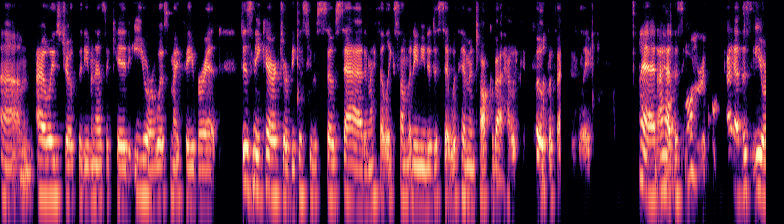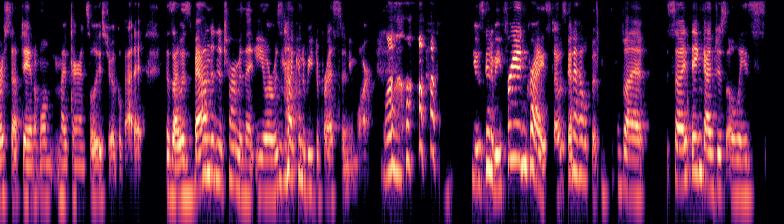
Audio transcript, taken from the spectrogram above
Um, I always joke that even as a kid, Eeyore was my favorite Disney character because he was so sad, and I felt like somebody needed to sit with him and talk about how he could cope effectively. And I had this Eeyore, I had this Eeyore stuffed animal. My parents always joke about it because I was bound and determined that Eeyore was not going to be depressed anymore. he was going to be free in Christ. I was going to help him. But so I think I've just always,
